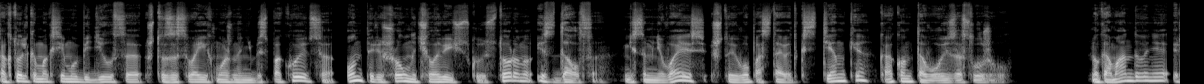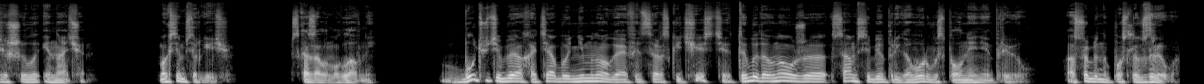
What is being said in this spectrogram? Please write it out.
Как только Максим убедился, что за своих можно не беспокоиться, он перешел на человеческую сторону и сдался, не сомневаясь, что его поставят к стенке, как он того и заслуживал. Но командование решило иначе. «Максим Сергеевич», — сказал ему главный, «будь у тебя хотя бы немного офицерской чести, ты бы давно уже сам себе приговор в исполнение привел, особенно после взрыва.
